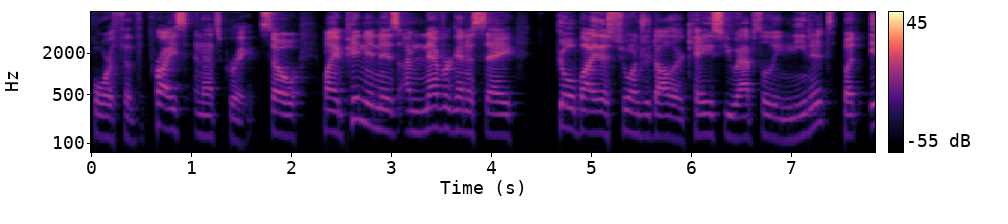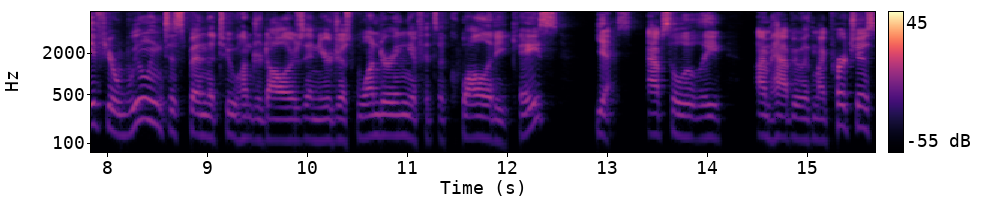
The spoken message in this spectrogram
fourth of the price and that's great. So my opinion is I'm never gonna say, go buy this $200 case, you absolutely need it. But if you're willing to spend the $200 and you're just wondering if it's a quality case, yes, absolutely. I'm happy with my purchase.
